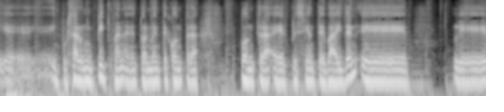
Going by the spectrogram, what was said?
eh, impulsar un impeachment eventualmente contra, contra el presidente Biden. Eh, eh,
